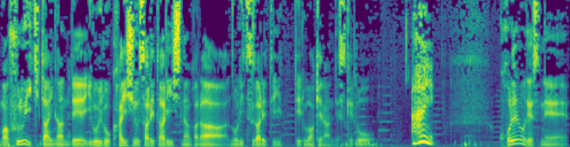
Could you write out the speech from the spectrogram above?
まあ古い機体なんで、いろいろ回収されたりしながら乗り継がれていってるわけなんですけど、はい。これのですね、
